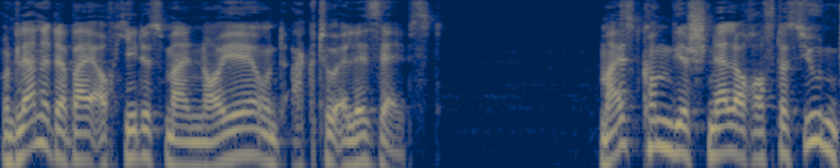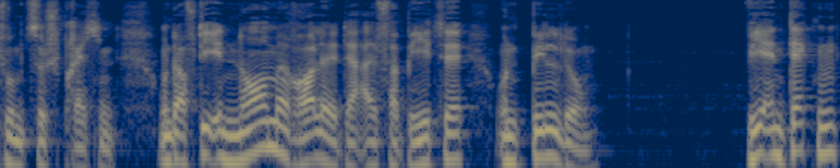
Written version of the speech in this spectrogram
und lerne dabei auch jedes Mal neue und aktuelle selbst. Meist kommen wir schnell auch auf das Judentum zu sprechen und auf die enorme Rolle der Alphabete und Bildung. Wir entdecken,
